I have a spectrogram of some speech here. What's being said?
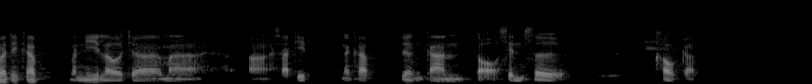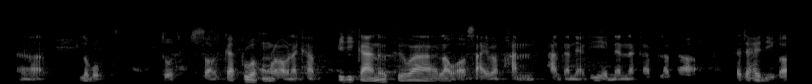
วัสดีครับ วันนี้เราจะมาสาธิตนะครับ เรื่องการต่อเซนเซอร์ เข้ากับระบบตรวจสอบแก๊สรั่วของเรานะครับ วิธีการก็คือว่าเราเอาสายมาพันพันกันอย่างที่เห็นนั้นนะครับ แล้วก็ถ้าจะให้ดีก็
